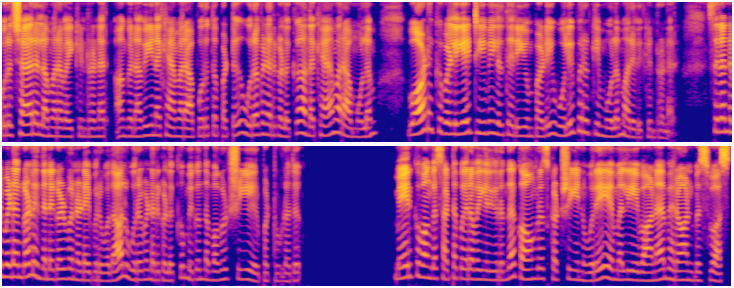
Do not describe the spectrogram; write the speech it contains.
ஒரு சேரில் அமர வைக்கின்றனர். அங்கு நவீன கேமரா பொருத்தப்பட்டு உறவினர்களுக்கு அந்த கேமரா மூலம் வார்டுக்கு வெளியே டிவியில் தெரியும்படி ஒலிபெருக்கி மூலம் அறிவிக்கின்றனர். சில நிமிடங்கள் இந்த நிகழ்வு நடைபெறுவதால் உறவினர் உறுப்பினர்களுக்கு மிகுந்த மகிழ்ச்சியே ஏற்பட்டுள்ளது. மேற்கு வங்க சட்டப்பேரவையில் இருந்த காங்கிரஸ் கட்சியின் ஒரே எம்எல்ஏவான பெரான் பிஸ்வாஸ்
